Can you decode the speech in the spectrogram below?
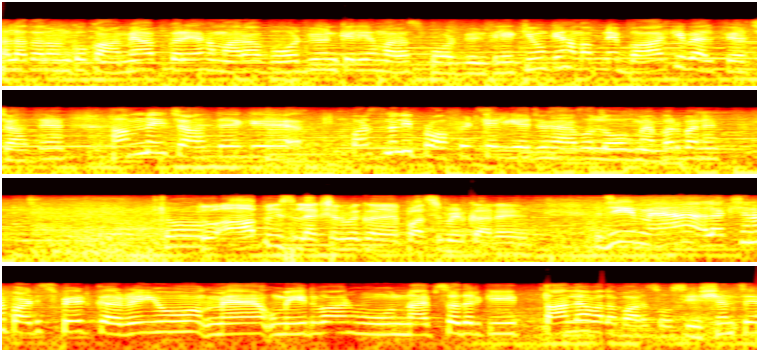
اللہ تعالیٰ ان کو کامیاب کرے ہمارا ووٹ بھی ان کے لیے ہمارا سپورٹ بھی ان کے لیے۔ کیونکہ ہم اپنے باہر کی ویلفیئر چاہتے ہیں۔ ہم نہیں چاہتے کہ پرسنلی پروفٹ کے لیے جو ہے وہ لوگ ممبر بنے۔ تو آپ اس الیکشن میں پارٹیسپیٹ کر رہے ہیں؟ جی میں الیکشن میں پارٹیسپیٹ کر رہی ہوں۔ میں امیدوار ہوں نائب صدر کی تانلہ والا بار ایسوسیشن سے۔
